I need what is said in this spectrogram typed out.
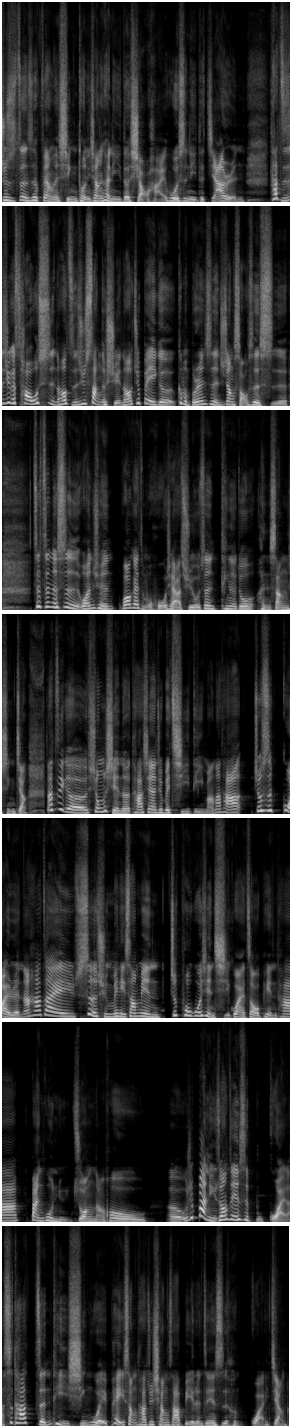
就是真的是非常的心痛。你想想看，你的小孩或者是你的家人，他只是去个超市，然后只是去上个学，然后就被一个根本不认识的人就这样扫射死，这真的是完全不知道该怎么活下去。我真的听了都很伤心。这样，那这个凶险呢，他现在就被起底嘛？那他就是怪人啊！他在社群媒体上面就泼过一些很奇怪的照片，他扮过女装，然后。呃，我觉得扮女装这件事不怪啦，是他整体行为配上他去枪杀别人这件事很怪。这样，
